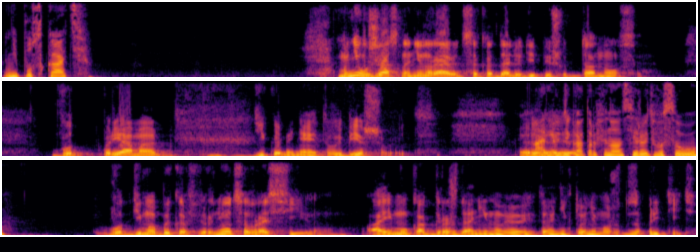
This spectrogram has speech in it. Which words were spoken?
не пускать. Мне ужасно не нравится, когда люди пишут доносы. Вот прямо дико меня это выбешивает. А люди, которые финансируют ВСУ? Вот Дима Быков вернется в Россию, а ему как гражданину это никто не может запретить.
